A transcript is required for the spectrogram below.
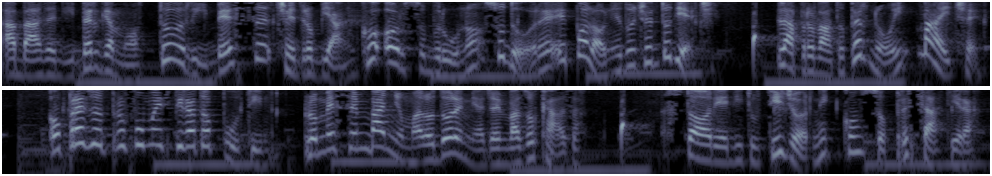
a base di bergamotto, ribes, cedro bianco, orso bruno, sudore e polonio 210. L'ha provato per noi Maice. Ho preso il profumo ispirato a Putin, l'ho messo in bagno ma l'odore mi ha già invaso casa. Storie di tutti i giorni con sopra e satira.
